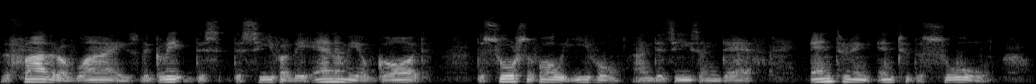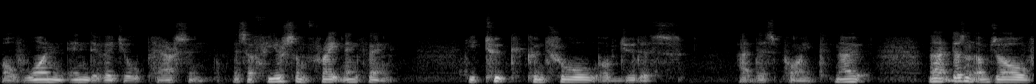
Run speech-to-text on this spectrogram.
the father of lies, the great de- deceiver, the enemy of God, the source of all evil and disease and death, entering into the soul of one individual person. It's a fearsome, frightening thing. He took control of Judas at this point. Now, that doesn't absolve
